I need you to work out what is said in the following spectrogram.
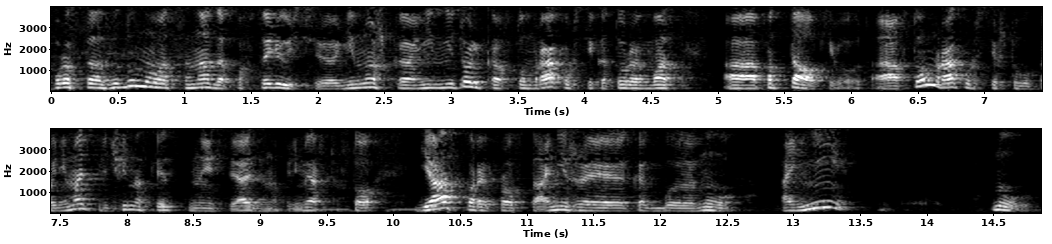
Просто задумываться надо, повторюсь, немножко не, не только в том ракурсе, который вас а, подталкивают, а в том ракурсе, чтобы понимать причинно-следственные связи, например, что диаспоры просто, они же как бы, ну, они, ну,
